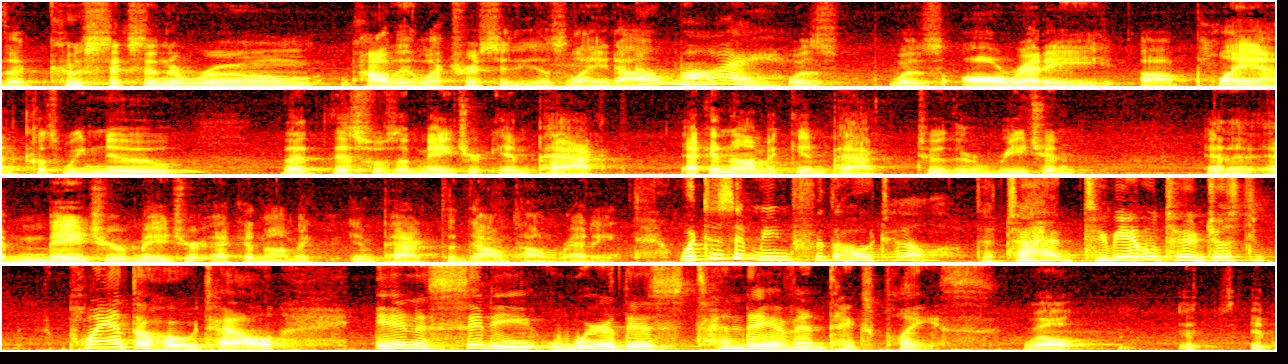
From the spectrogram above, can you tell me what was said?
the acoustics in the room, how the electricity is laid out oh my. was was already uh, planned because we knew that this was a major impact, economic impact to the region, and a, a major major economic impact to downtown Reading. What does it mean for the hotel to, to, have, to be able to just plant a hotel in a city where this 10 day event takes place? Well, it, it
